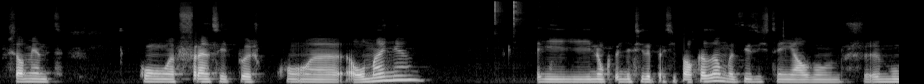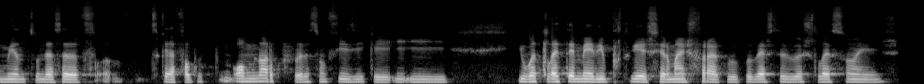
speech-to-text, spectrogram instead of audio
especialmente com a França e depois com a Alemanha, e não que tenha sido a principal razão, mas existem alguns momentos onde essa, se calhar, falta ou menor preparação física e, e, e, o atleta médio português ser mais fraco do que o destas duas seleções,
